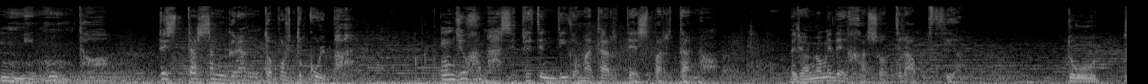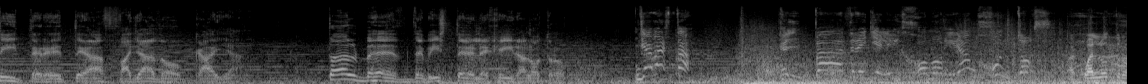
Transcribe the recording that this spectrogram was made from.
Mi mundo está sangrando por tu culpa. Yo jamás he pretendido matarte, espartano. Pero no me dejas otra opción. Tu títere te ha fallado, Gaia. Tal vez debiste elegir al otro. ¡Ya basta! El padre y el hijo morirán juntos. ¿A cuál otro?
